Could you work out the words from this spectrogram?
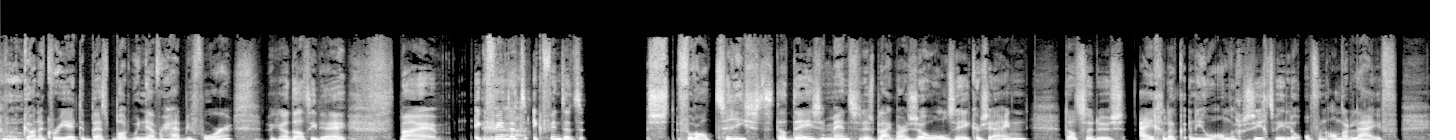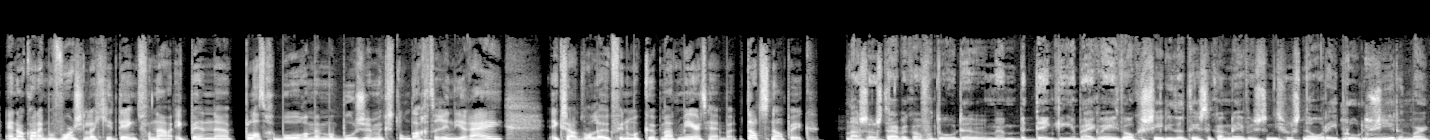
We're gonna create the best butt we never had before. Weet je wel, dat idee. Maar ik vind Ja. het, ik vind het vooral triest dat deze mensen dus blijkbaar zo onzeker zijn... dat ze dus eigenlijk een heel ander gezicht willen of een ander lijf. En dan kan ik me voorstellen dat je denkt van... nou, ik ben eh, plat geboren met mijn boezem, ik stond achter in die rij. Ik zou het wel leuk vinden om een cupmaat meer te hebben. Dat snap ik. Nou, zelfs daar heb ik af en toe de, mijn bedenkingen bij. Ik weet niet welke serie dat is. Dat kan ik even niet zo snel reproduceren. Mm. Maar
